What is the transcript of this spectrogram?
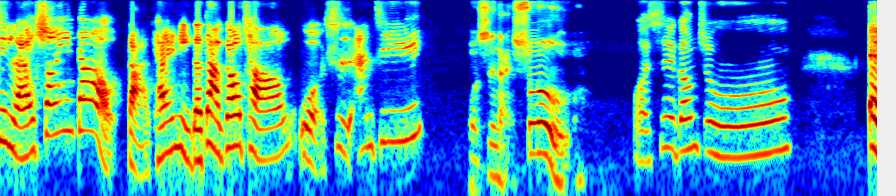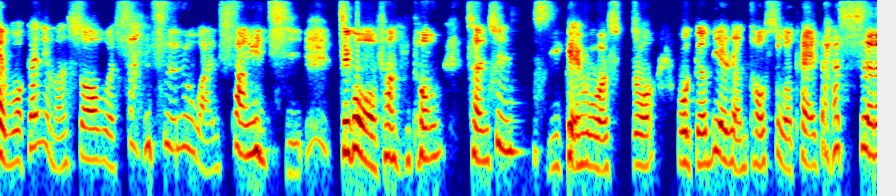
进来双音道，打开你的大高潮。我是安吉，我是奶树，我是公主。哎，我跟你们说，我上次录完上一期，结果我房东传讯息给我说，我隔壁的人投诉我太大声。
